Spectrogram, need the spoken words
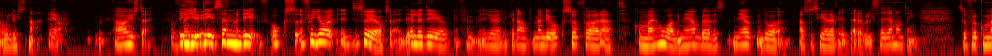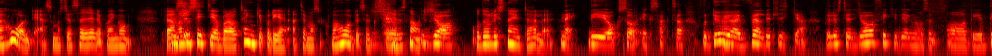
och lyssna. Ja. Ja, just det. Vi Men, det, sen, men det är också, för jag, så är jag också, eller det är för jag är likadant, men det är också för att komma ihåg, när jag, behöver, när jag då associerar vidare och vill säga någonting, så för att komma ihåg det så måste jag säga det på en gång. För annars så Precis. sitter jag bara och tänker på det, att jag måste komma ihåg det så jag säger det snart. Ja, Och då lyssnar jag ju inte heller. nej, det är ju också exakt så. Och du och Ja. jag är väldigt lika. Det är lustigt att jag fick ju diagnosen ADD,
